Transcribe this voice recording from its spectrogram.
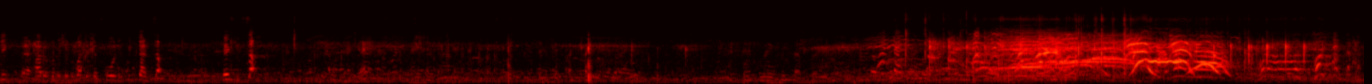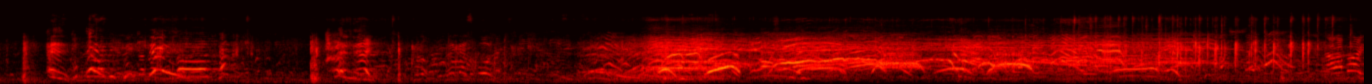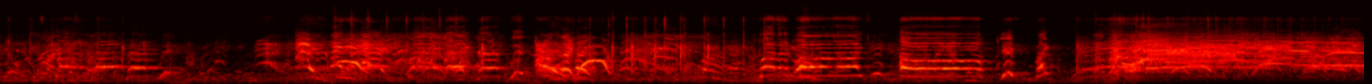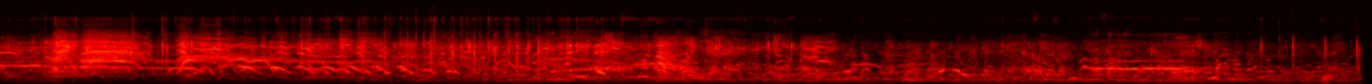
Click uh, hard permission to market the school in quick time, sir. Thank you, sir. Hey! Давай!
